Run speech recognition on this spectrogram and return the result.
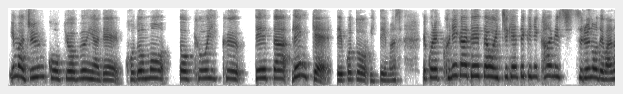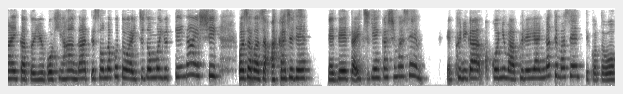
今、準公共分野で子どもと教育、データ連携ということを言っています。で、これ、国がデータを一元的に管理するのではないかというご批判があって、そんなことは一度も言っていないし、わざわざ赤字でデータ一元化しません。国がここにはプレイヤーになってませんってことを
